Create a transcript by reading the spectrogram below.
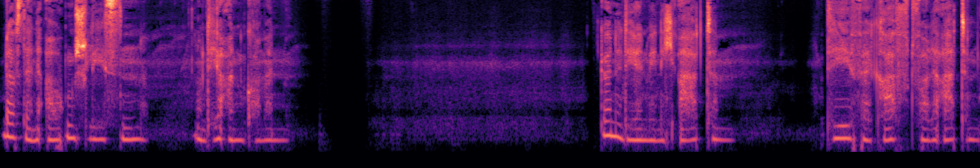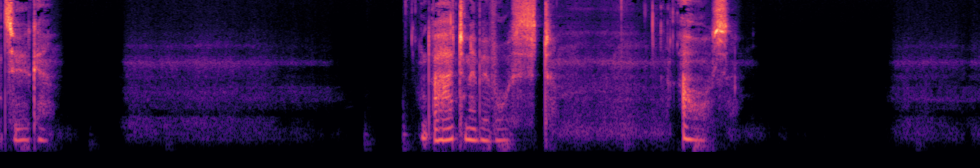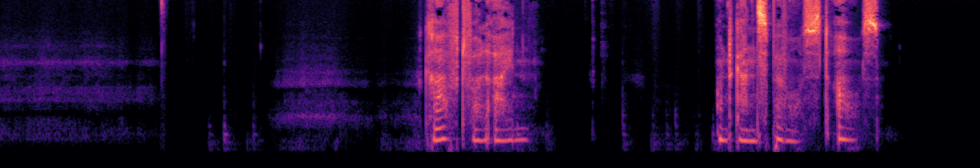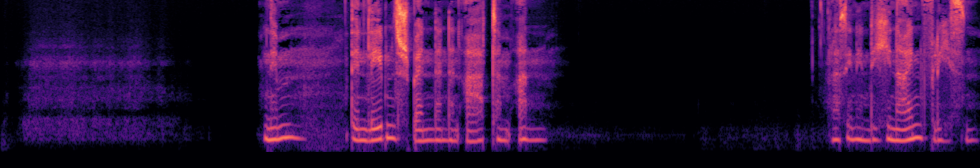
Du darfst deine Augen schließen und hier ankommen. Gönne dir ein wenig Atem, tiefe, kraftvolle Atemzüge. Und atme bewusst aus. Kraftvoll ein und ganz bewusst aus. Nimm den lebensspendenden Atem an. Lass ihn in dich hineinfließen.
